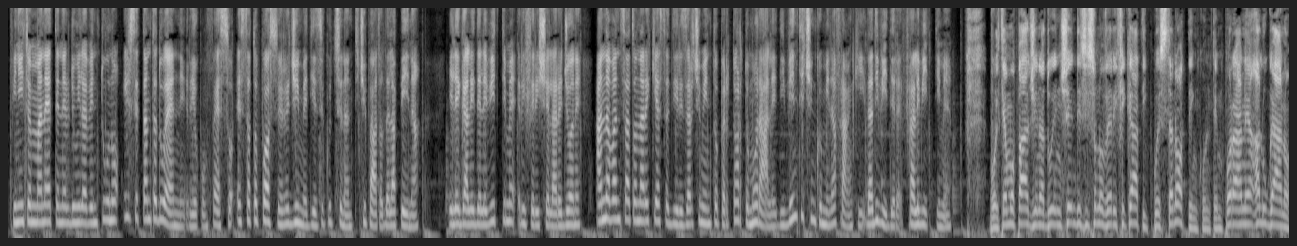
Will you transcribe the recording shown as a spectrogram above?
Finito in manette nel 2021, il 72enne, Rio Confesso, è stato posto in regime di esecuzione anticipata della pena. I legali delle vittime, riferisce la regione, hanno avanzato una richiesta di risarcimento per torto morale di 25.000 franchi da dividere fra le vittime. Voltiamo pagina, due incendi si sono verificati questa notte in contemporanea a Lugano.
